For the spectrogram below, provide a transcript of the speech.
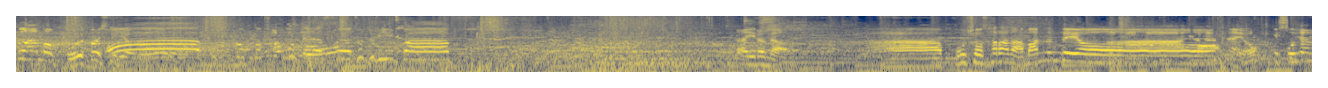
이거 한번 보여주려고 아 뚜껑도 처음 때렸어요 저주 비빔밥. 자 이러면 아 보쇼 살아남았는데요. 아, 역시 포션이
